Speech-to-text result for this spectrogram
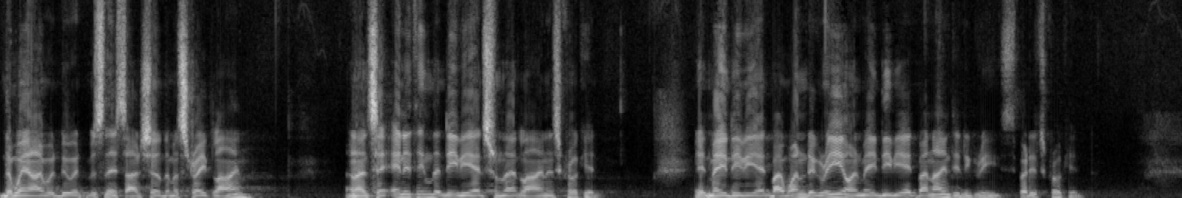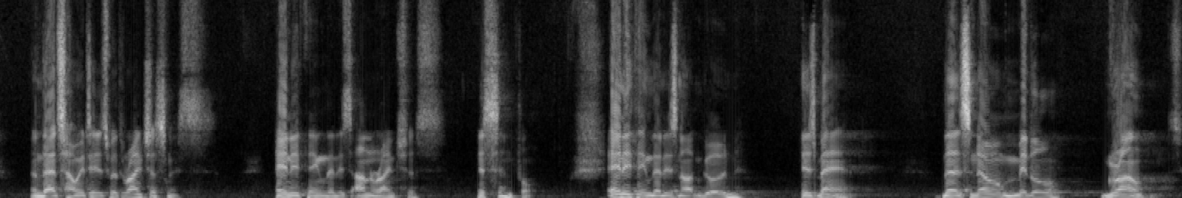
The way I would do it was this I'd show them a straight line, and I'd say anything that deviates from that line is crooked. It may deviate by one degree or it may deviate by 90 degrees, but it's crooked. And that's how it is with righteousness. Anything that is unrighteous is sinful. Anything that is not good is bad. There's no middle ground.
